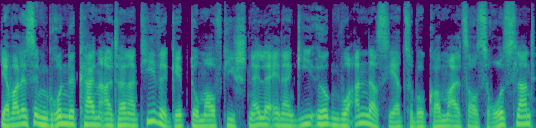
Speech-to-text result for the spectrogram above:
Ja, weil es im Grunde keine Alternative gibt, um auf die schnelle Energie irgendwo anders herzubekommen als aus Russland.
